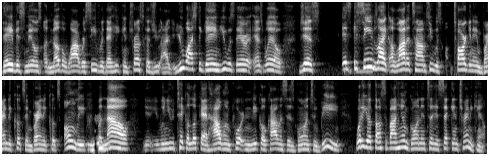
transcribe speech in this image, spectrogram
Davis Mills another wide receiver that he can trust. Because you I, you watched the game, you was there as well. Just it, it seems like a lot of times he was targeting Brandin Cooks and Brandin Cooks only, mm-hmm. but now when you take a look at how important Nico Collins is going to be, what are your thoughts about him going into his second training camp?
